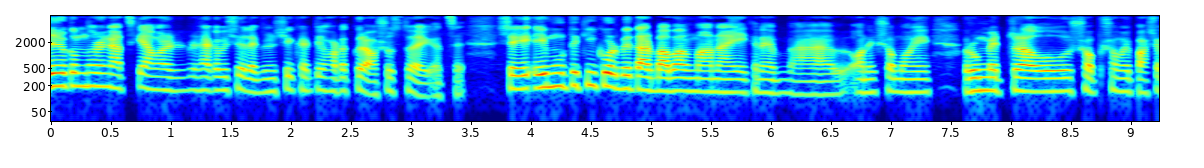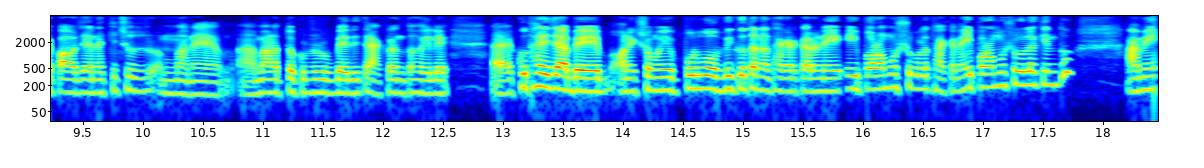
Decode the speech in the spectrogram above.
যেরকম ধরেন আজকে আমার ঢাকা বিশ্ববিদ্যালয়ের একজন শিক্ষার্থী হঠাৎ করে অসুস্থ হয়ে গেছে। সে এই মুহূর্তে কি করবে? তার বাবা মা নাই, এখানে অনেক সময় রুমমেটরাও সব সময় পাশে পাওয়া যায় না। কিছু মানে মারাত্মক রোগ ব্যাধিতে আক্রান্ত হইলে কোথায় যাবে? অনেক সময় পূর্ব অভিজ্ঞতা না থাকার কারণে এই পরামর্শগুলো থাকে না। এই পরামর্শগুলো কিন্তু আমি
